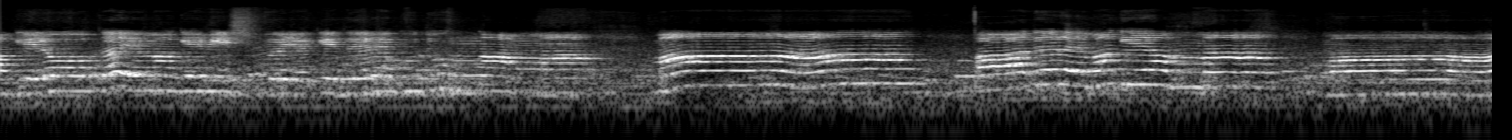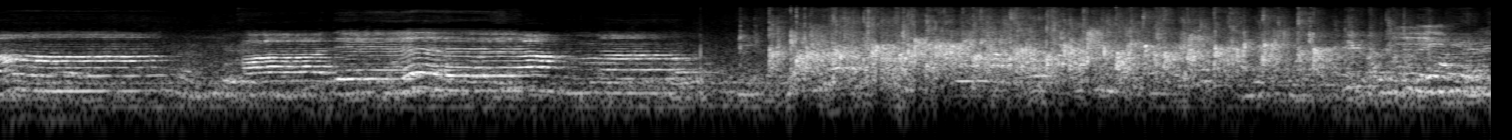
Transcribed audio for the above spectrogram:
මගේ ලෝකය මගේ විශ්වය කෙදර බුදු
